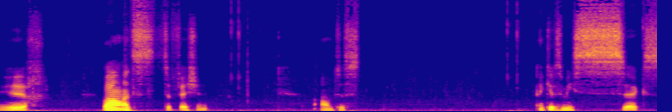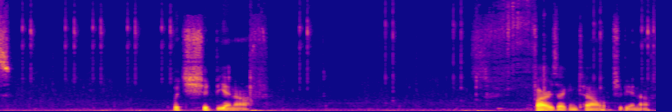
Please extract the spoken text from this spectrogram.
Ugh. Well, that's sufficient. I'll just... It gives me six. Which should be enough. As far as I can tell, it should be enough.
